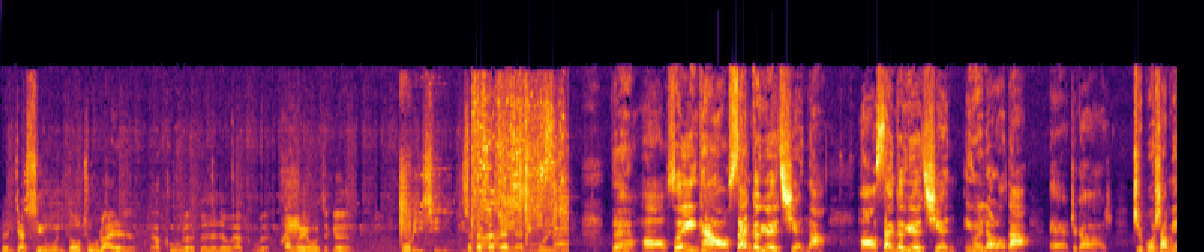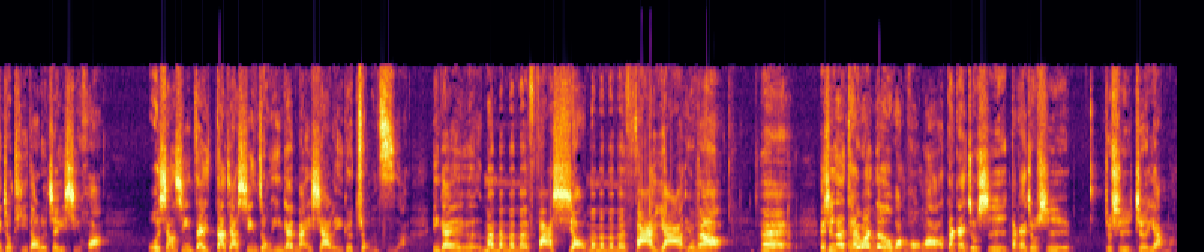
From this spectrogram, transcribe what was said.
人家新闻都出来了，要哭了，对对对，我要哭了，安慰我这个玻璃心，玻璃心。对，好，所以你看哦，三个月前呐、啊，好，三个月前，因为廖老大，哎，这个直播上面就提到了这一席话。我相信在大家心中应该埋下了一个种子啊，应该慢慢慢慢发酵，慢慢慢慢发芽，有没有？哎，而现在台湾的网红啊，大概就是大概就是就是这样了。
